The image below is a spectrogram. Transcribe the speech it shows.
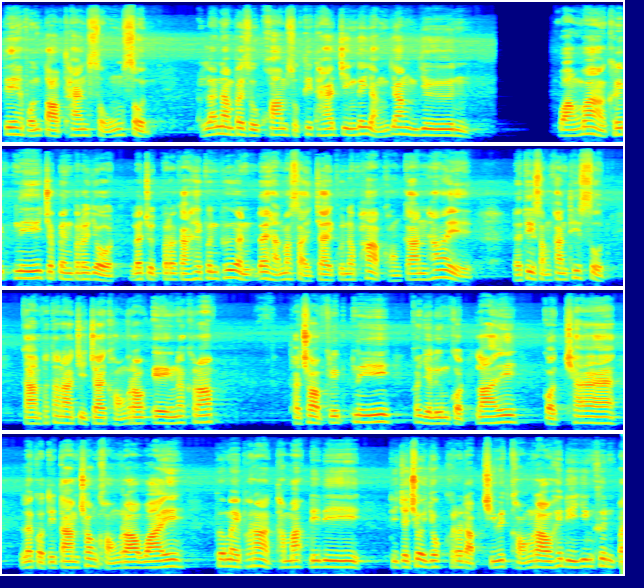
ที่ให้ผลตอบแทนสูงสุด และนำไปสู่ความสุขที่แท้จริงได้อย่างยั่งยืน หวังว่าคลิปนี้จะเป็นประโยชน์และจุดประกายให้เพื่อนๆ ได้หันมาใส่ใจคุณภาพของการให้ และที่สำคัญที่สุด การพัฒนาจิตใจของเราเองนะครับ ถ้าชอบคลิปนี้ก็อย่าลืมกดไลค์กดแชร์ และกดติดตามช่องของเราไว้ เพื่อไม่พลาดธรรมะดีๆ ที่จะช่วยยกระดับชีวิตของเราให้ดียิ่งขึ้นไป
